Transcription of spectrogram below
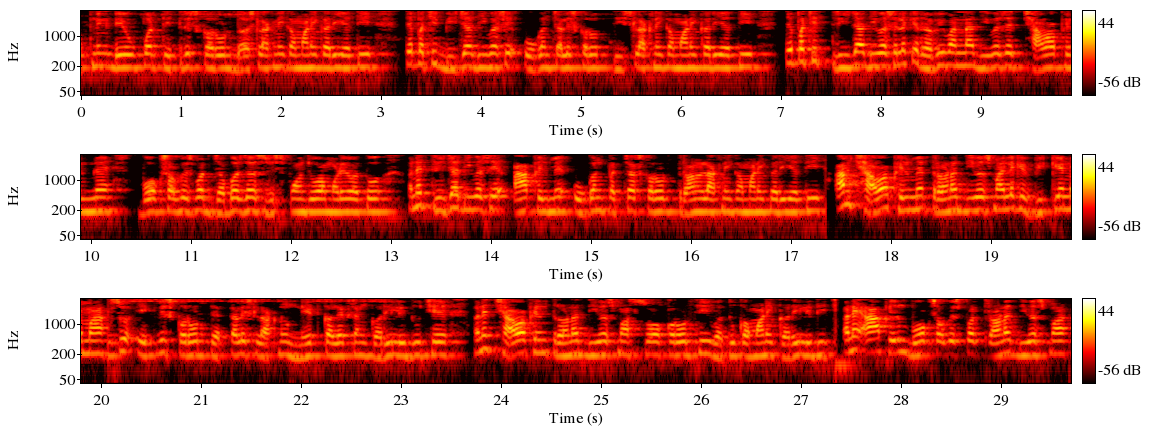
ઓપનિંગ ડે ઉપર તેત્રીસ કરોડ દસ લાખની કમાણી કરી હતી. તે પછી બીજા દિવસે ઓગણચાલીસ કરોડ ત્રીસ લાખની કમાણી કરી હતી. તે પછી ત્રીજા દિવસ એટલે કે રવિવારના દિવસે છાવા ફિલ્મને બોક્સ ઓફિસ પર જબરજસ્ત રિસ્પોન્સ જોવા મળ્યો હતો. અને ત્રીજા દિવસે આ ફિલ્મે ઓગણપચાસ કરોડ ત્રણ લાખની કમાણી કરી હતી. આમ છાવા ફિલ્મે ત્રણ જ દિવસમાં એટલે કે વીકેન્ડમાં એકસો એકવીસ કરોડ તેતાલીસ લાખનું નેટ કલેક્શન કરી લીધું છે અને છાવા ફિલ્મ ત્રણ જ દિવસમાં સો કરોડથી વધુ કમાણી કરી લીધી છે. અને આ ફિલ્મ બોક્સ ઓફિસ પર ત્રણ જ દિવસમાં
